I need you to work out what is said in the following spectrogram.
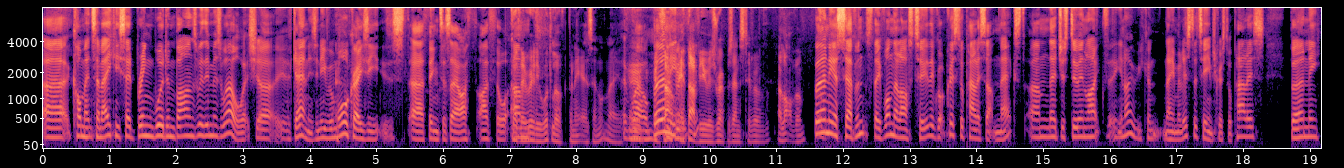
uh, comment to make. He said, bring Wood and Barnes with him as well, which, uh, again, is an even more crazy uh, thing to say, I, I thought. God, they Um, really would love Benitez, then, wouldn't they? well, If Burnley, that, if that view is representative of a lot of them. Burnley are seventh. They've won their last two. They've got Crystal Palace up next. Um, they're just doing like you know you can name a list of teams: Crystal Palace, Burnley,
